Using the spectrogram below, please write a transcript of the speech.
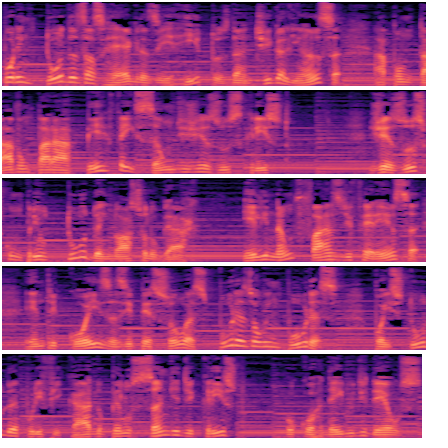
Porém, todas as regras e ritos da antiga aliança apontavam para a perfeição de Jesus Cristo. Jesus cumpriu tudo em nosso lugar. Ele não faz diferença entre coisas e pessoas puras ou impuras, pois tudo é purificado pelo sangue de Cristo, o Cordeiro de Deus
